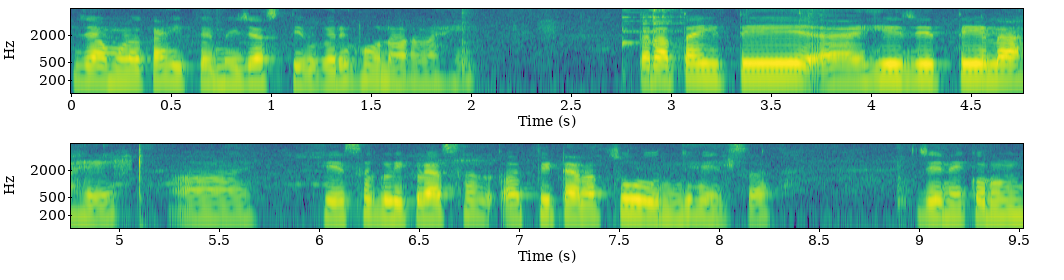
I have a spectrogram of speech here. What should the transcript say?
ज्यामुळं काही कमी जास्ती वगैरे होणार नाही. तर आता इथे हे जे तेल आहे हे सगळीकडे असं पिठाला चोळून घ्यायचं. जेणेकरून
